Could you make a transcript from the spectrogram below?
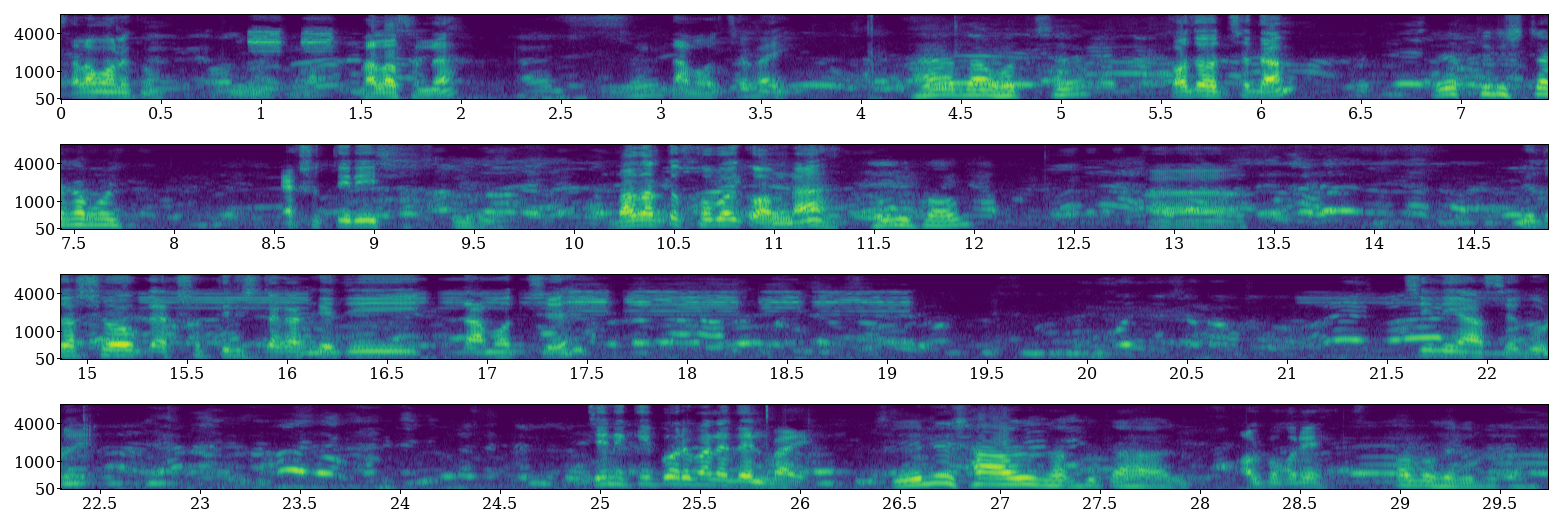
সালাম আলাইকুম। ভালো আছেন না? দাম হচ্ছে ভাই? হ্যাঁ দাম হচ্ছে। কত হচ্ছে দাম? তিরিশ টাকা একশো তিরিশ। বাজার তো খুবই কম না? খুবই কম। দর্শক একশো তিরিশ টাকা কেজি দাম হচ্ছে। চিনি আছে গুড়ে। চিনি কি পরিমাণে দেন ভাই? চিনি স্বাভাবিক দিতে হয়। অল্প করে? অল্প করে দিতে হয়।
